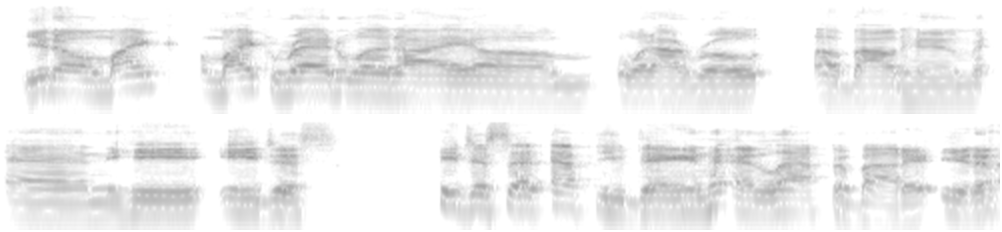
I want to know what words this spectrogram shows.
you know, Mike. Mike read what I um what I wrote about him, and he he just he just said "f you, Dane" and laughed about it, you know.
